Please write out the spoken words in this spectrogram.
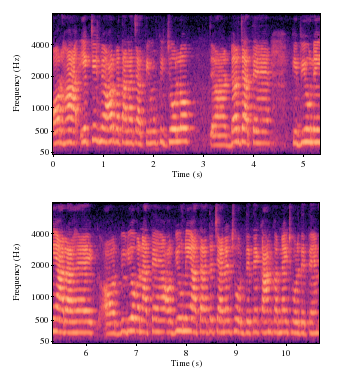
और हाँ एक चीज़ मैं और बताना चाहती हूँ कि जो लोग डर जाते हैं कि व्यू नहीं आ रहा है और वीडियो बनाते हैं और व्यू नहीं आता है तो चैनल छोड़ देते हैं, काम करना ही छोड़ देते हैं।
